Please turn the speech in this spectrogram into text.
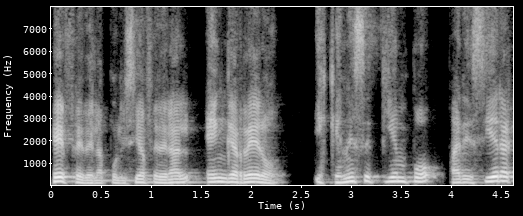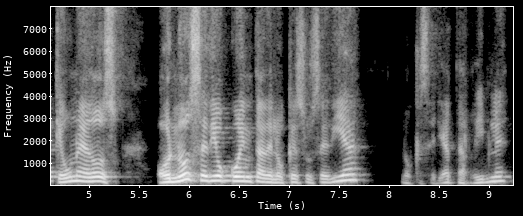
jefe de la Policía Federal en Guerrero, y que en ese tiempo pareciera que una de dos, o no se dio cuenta de lo que sucedía, lo que sería terrible,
